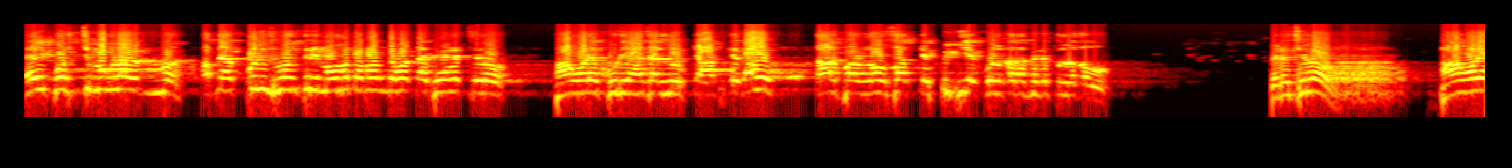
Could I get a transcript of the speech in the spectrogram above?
এই পশ্চিমবাংলার আপনার পুলিশ মন্ত্রী মমতা বন্দ্যোপাধ্যায় ভেবেছিল, ভাঙড়ে কুড়ি হাজার লোককে আটকে দাও, তারপর নৌসাদকে পিটিয়ে কলকাতা থেকে তুলে দেবো। পেরেছিল? ভাঙড়ে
